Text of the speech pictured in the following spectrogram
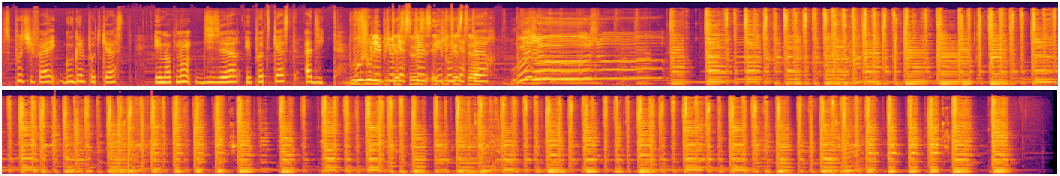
Spotify, Google Podcast et maintenant Deezer et Podcast Addict. Bonjour les piocasteuses et podcasteurs. piocasteurs. Bonjour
